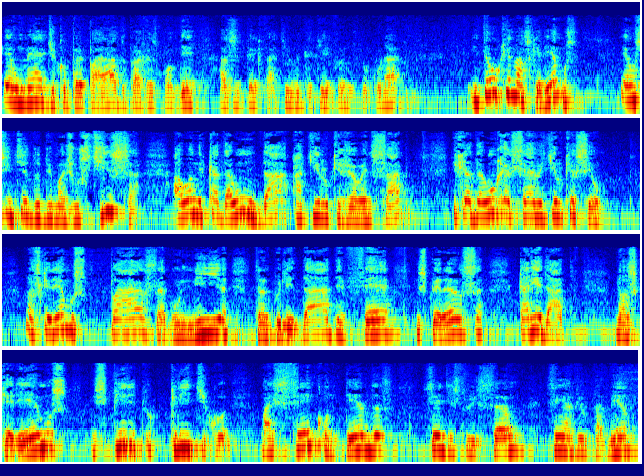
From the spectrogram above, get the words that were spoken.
é um médico preparado para responder às expectativas de quem foi nos procurar. Então o que nós queremos é um sentido de uma justiça, aonde cada um dá aquilo que realmente sabe e cada um recebe aquilo que é seu. Nós queremos paz, harmonia, tranquilidade, fé, esperança, caridade. Nós queremos espírito crítico, mas sem contendas, sem destruição, sem aviltamento,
